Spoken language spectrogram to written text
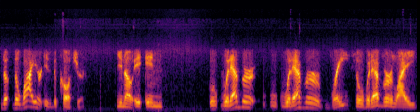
The the wire is the culture. You know, in whatever whatever race or whatever like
